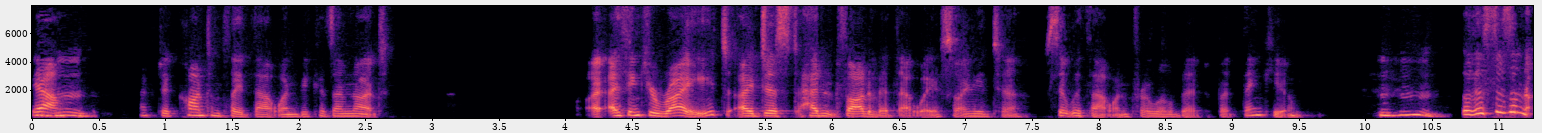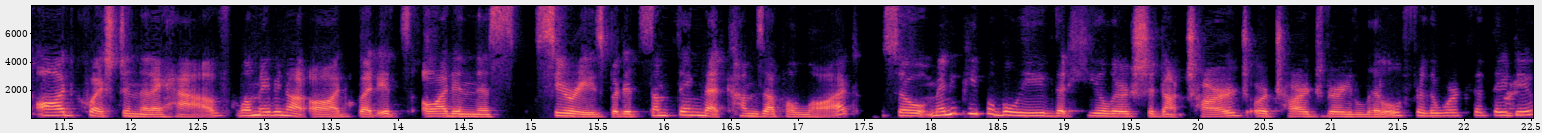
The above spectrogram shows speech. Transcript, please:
Yeah. Mm-hmm. I have to contemplate that one because I'm not I, think you're right. I just hadn't thought of it that way. So I need to sit with that one for a little bit. But thank you. Mm-hmm. So, this is an odd question that I have. Well, maybe not odd, but it's odd in this series, but it's something that comes up a lot. So, many people believe that healers should not charge or charge very little for the work that they do.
